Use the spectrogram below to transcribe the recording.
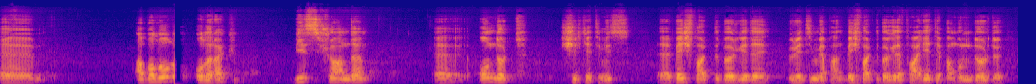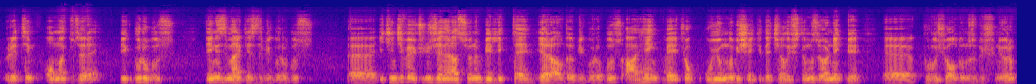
Ee, Abaloğlu olarak Biz şu anda 14 şirketimiz, 5 farklı bölgede üretim yapan, 5 farklı bölgede faaliyet yapan, bunun dördü üretim olmak üzere bir grubuz. Deniz merkezli bir grubuz. E, ikinci ve üçüncü jenerasyonun birlikte yer aldığı bir grubuz. Ahenk ve çok uyumlu bir şekilde çalıştığımız örnek bir e, kuruluş olduğumuzu düşünüyorum.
